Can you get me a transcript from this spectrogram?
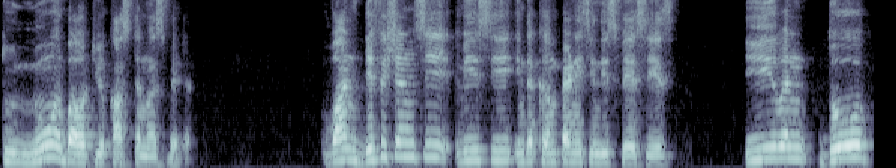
to know about your customers better. One deficiency we see in the companies in this phase is even though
